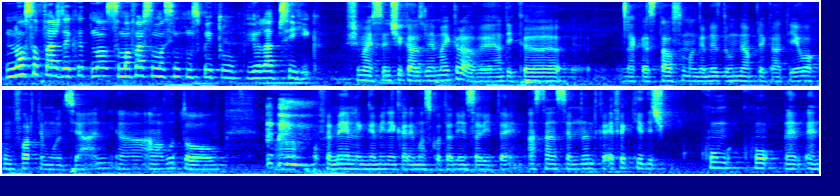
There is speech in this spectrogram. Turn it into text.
nu o să faci decât n-o să mă faci să mă simt, cum spui tu, violat psihic. Și mai sunt și cazurile mai grave, adică dacă stau să mă gândesc de unde am plecat eu, acum foarte mulți ani, uh, am avut o, uh, o femeie lângă mine care mă scotea din sărite, asta însemnând că efectiv, deci cum, cum în, în,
